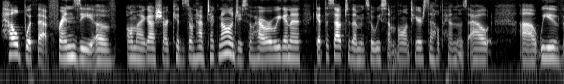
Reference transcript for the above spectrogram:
help with that frenzy of oh my gosh, our kids don't have technology, so how are we gonna get this out to them? And so we sent volunteers to help hand those out. Uh, we've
